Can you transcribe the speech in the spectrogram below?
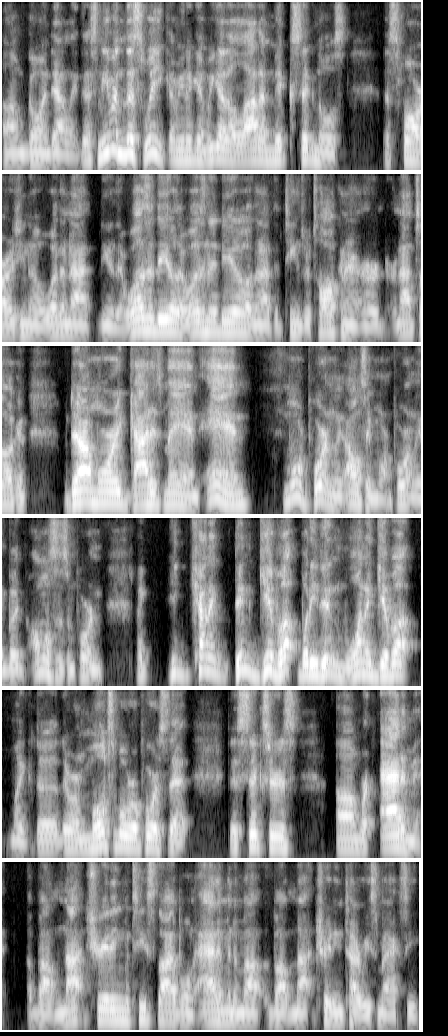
um, going down like this. And even this week, I mean, again, we got a lot of mixed signals as far as you know whether or not you know there was a deal, there wasn't a deal, whether or not the teams were talking or, or, not talking. Daryl Morey got his man, and more importantly, I won't say more importantly, but almost as important, like he kind of didn't give up what he didn't want to give up. Like the, there were multiple reports that the Sixers um, were adamant about not trading Matisse Thybulle and adamant about, about not trading Tyrese Maxey.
